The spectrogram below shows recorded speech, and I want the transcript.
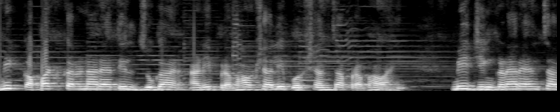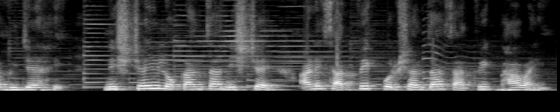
मी कपट करणाऱ्यातील जुगार आणि प्रभावशाली पुरुषांचा प्रभाव आहे. मी जिंकणाऱ्यांचा विजय आहे. निश्चयी लोकांचा निश्चय आणि सात्विक पुरुषांचा सात्विक भाव आहे.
